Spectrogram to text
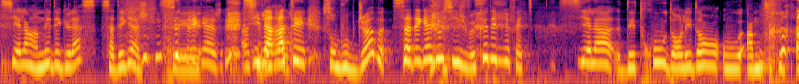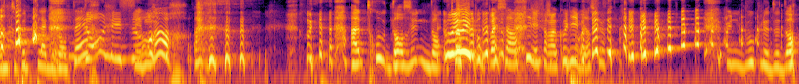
si elle a un nez dégueulasse, ça dégage. Ça dégage. Ah, S'il a dégage. raté son boob job, ça dégage aussi. Je veux que des mieux faites. Si elle a des trous dans les dents ou un petit peu, un petit peu de plaque dentaire, c'est mort. Oui, un trou dans une dent, Oui, oui, pour passer un fil et faire un collier, bien sûr. une boucle de dents.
